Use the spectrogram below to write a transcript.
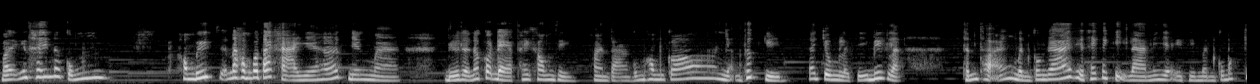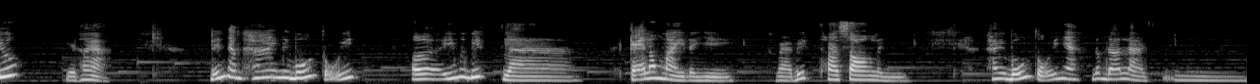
Mà cái thấy nó cũng không biết nó không có tác hại gì hết nhưng mà biểu là nó có đẹp hay không thì hoàn toàn cũng không có nhận thức gì. Nói chung là chỉ biết là thỉnh thoảng mình con gái thì thấy cái chị làm như vậy thì mình cũng bắt trước vậy thôi à. Đến năm 24 tuổi ờ, ý mới biết là kẻ lông mày là gì và biết thoa son là gì. 24 tuổi nha lúc đó là um,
